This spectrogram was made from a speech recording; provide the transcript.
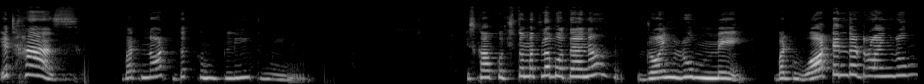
It has, but not the complete meaning. इसका कुछ तो मतलब होता है ना ड्राइंग रूम में but what in the drawing room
